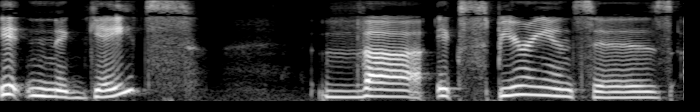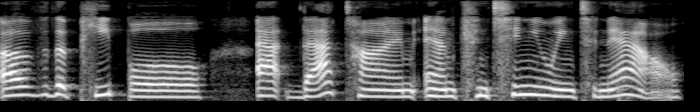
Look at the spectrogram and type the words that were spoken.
it negates the experiences of the people at that time and continuing to now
